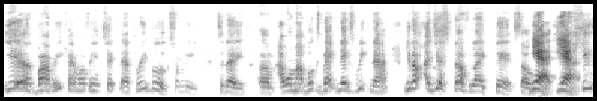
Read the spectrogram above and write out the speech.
Yeah, Barbara, he came up here and checked out three books for me today. Um, I want my books back next week now. You know, I just stuff like that. So yeah, yeah, she,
